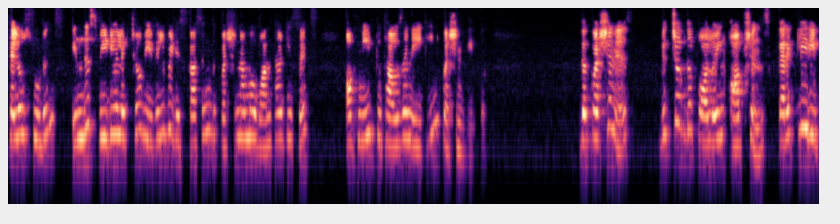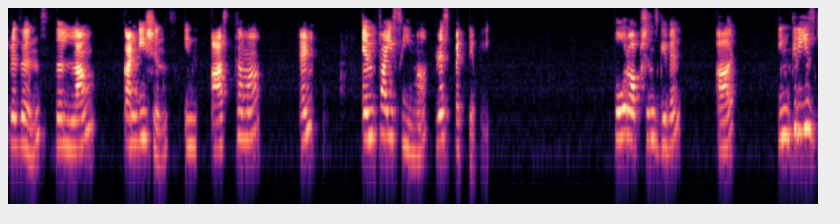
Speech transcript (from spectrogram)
Hello students, in this video lecture we will be discussing the question number 136 of NEET 2018 question paper. The question is, which of the following options correctly represents the lung conditions in asthma and emphysema respectively? Four options given are increased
